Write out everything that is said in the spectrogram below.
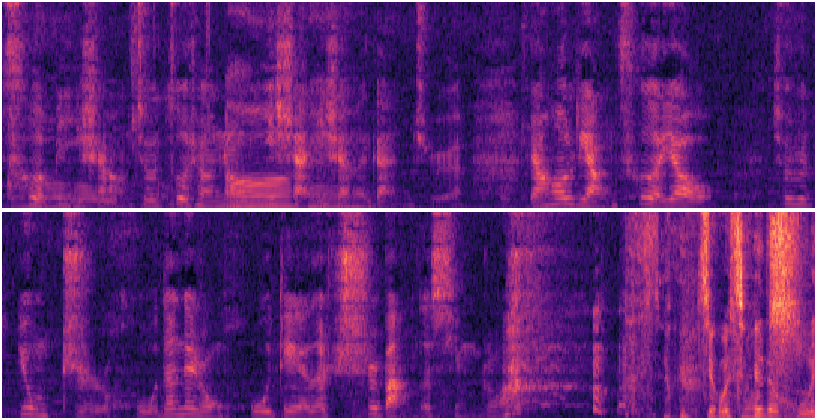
侧壁上，哦就做成那种一闪一闪的感觉。然后两侧要就是用纸糊的那种蝴蝶的翅膀的形状，九为什么岁的蝴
